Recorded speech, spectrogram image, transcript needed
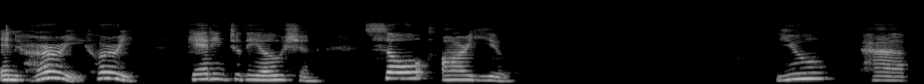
and hurry, hurry, get into the ocean, so are you. You have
